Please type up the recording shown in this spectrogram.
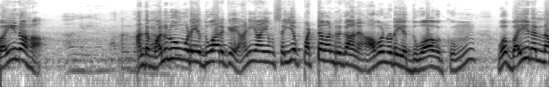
பைனஹா. அந்த மலுலூமுடைய துவா இருக்கே அநியாயம் செய்யப்பட்டவன் இருக்கான அவனுடைய துவாவுக்கும் ஓ பைனல்லா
